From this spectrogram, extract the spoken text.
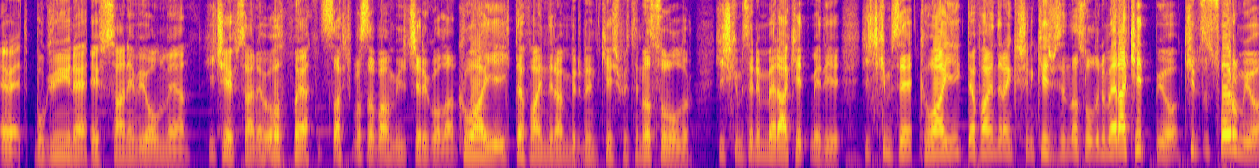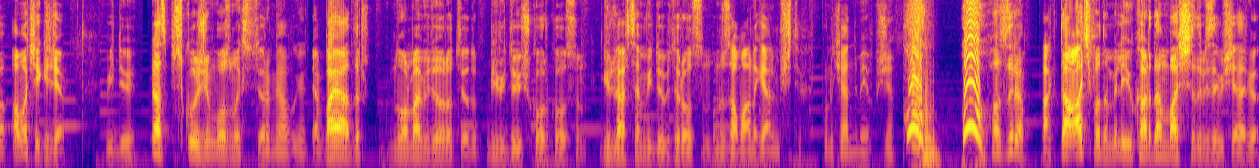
Evet bugün yine efsanevi olmayan, hiç efsanevi olmayan, saçma sapan bir içerik olan Kıvayı'yı ilk defa indiren birinin keşfeti nasıl olur? Hiç kimsenin merak etmediği, hiç kimse Kıvayı'yı ilk defa indiren kişinin keşfetinin nasıl olduğunu merak etmiyor. Kimse sormuyor ama çekeceğim videoyu. Biraz psikolojimi bozmak istiyorum ya bugün. Ya bayağıdır normal videolar atıyordum. Bir video 3 korku olsun. Güllersen video biter olsun. Bunun zamanı gelmişti. Bunu kendime yapacağım. Huh! Huh! Hazırım. Bak daha açmadım bile yukarıdan başladı bize bir şeyler.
